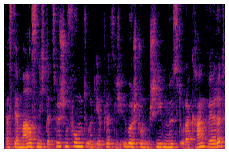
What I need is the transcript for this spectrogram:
dass der Mars nicht dazwischen funkt und ihr plötzlich Überstunden schieben müsst oder krank werdet,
